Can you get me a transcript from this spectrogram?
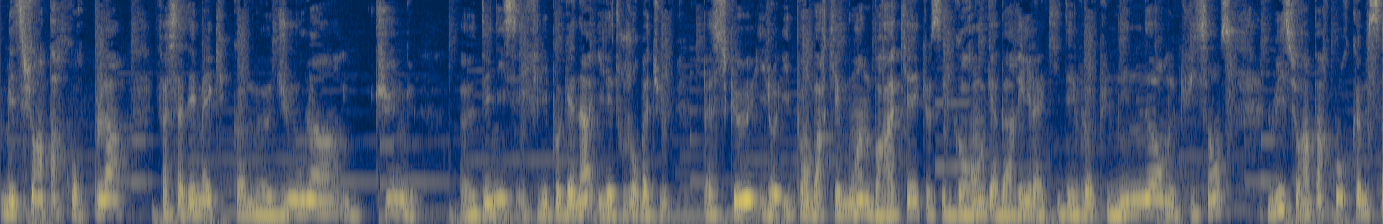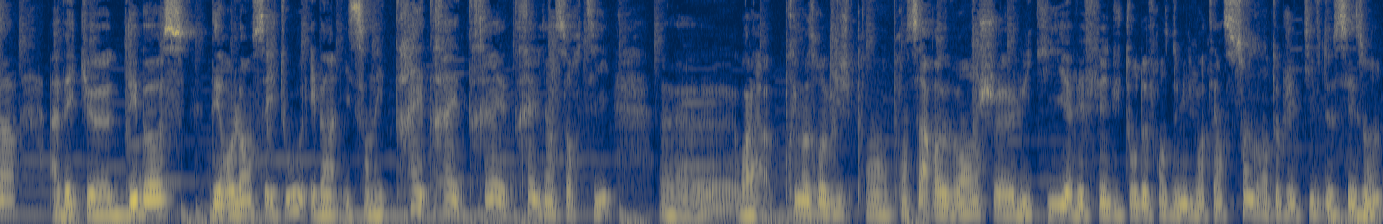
mais sur un parcours plat face à des mecs comme Dumoulin, Kung, Denis et Philippe Ogana, il est toujours battu parce que il, peut embarquer moins de braquets que ces grands gabarits là qui développent une énorme puissance. Lui, sur un parcours comme ça, avec euh, des bosses, des relances et tout, et eh ben il s'en est très très très très bien sorti. Euh, voilà, Primoz Roglic prend, prend sa revanche, lui qui avait fait du Tour de France 2021 son grand objectif de saison.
